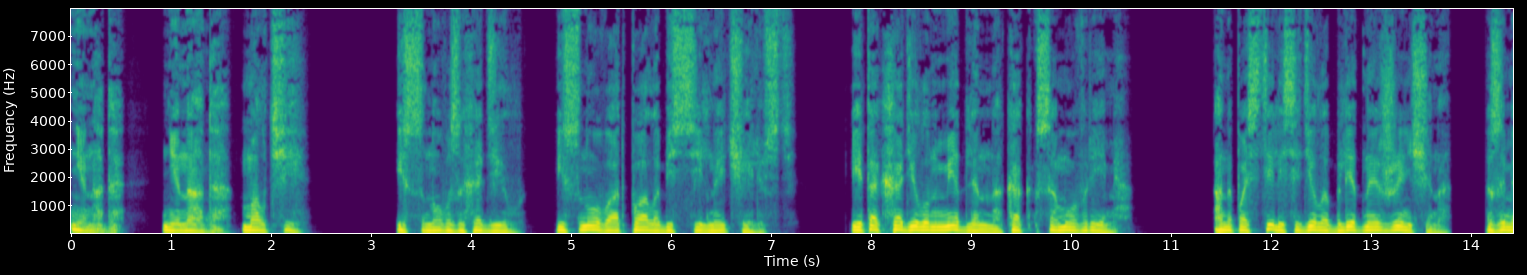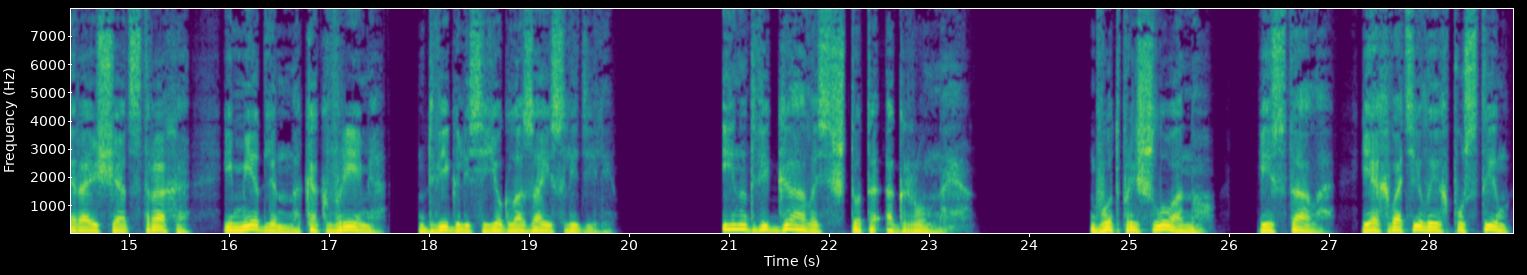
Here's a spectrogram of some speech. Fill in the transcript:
«Не надо, не надо, молчи!» И снова заходил, и снова отпала бессильная челюсть. И так ходил он медленно, как само время. А на постели сидела бледная женщина, замирающая от страха, и медленно, как время, двигались ее глаза и следили. И надвигалось что-то огромное. Вот пришло оно, и стало, и охватило их пустым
